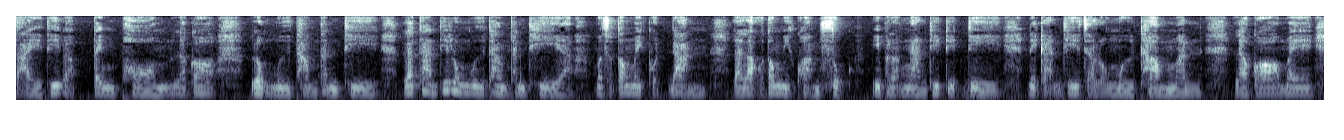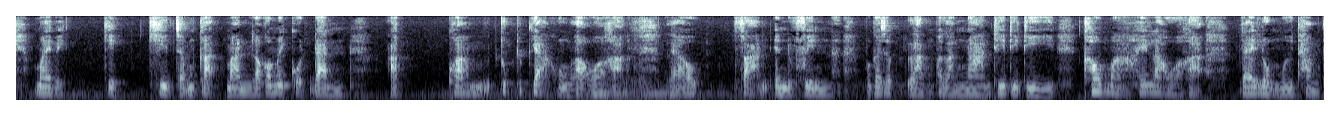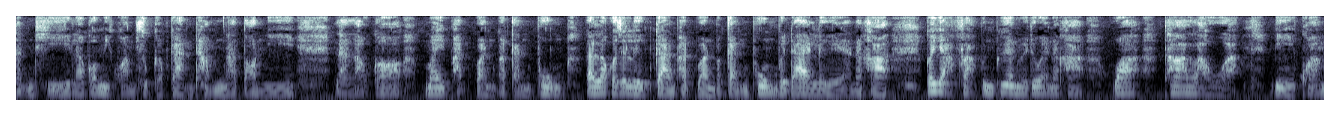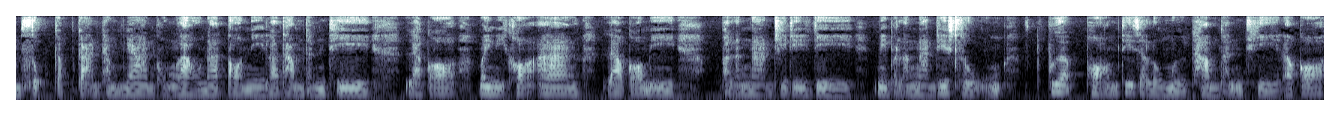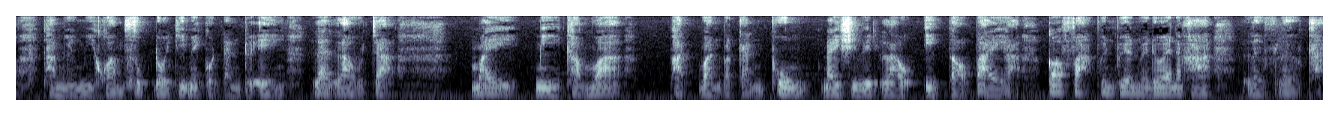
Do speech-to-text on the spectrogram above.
ใจที่แบบเต็มพร้อม แล้วก็ลงมือทำทันที และการที่ลงมือทำทันทีมันจะต้องไม่กดดัน และเราก็ต้องมีความสุขมีพลังงานที่ดีๆ ในการที่จะลงมือทำมัน แล้วก็ไม่ไม่ไปกิดขีดจำกัดมัน แล้วก็ไม่กดดันความทุกๆอย่างของเราอะค่ะ แล้ว สารเอนโดรฟินะมันก็จะหลั่งพลังงานที่ดีๆ เข้ามาให้เราอะค่ะ ได้ลงมือทำทันที แล้วก็มีความสุขกับการทำนะตอนนี้ และเราก็ไม่ผัดวันประกันพรุ่ง แล้วเราก็จะลืมการผัดวันประกันพรุ่งไปได้เลยนะคะ ก็อยากฝากเพื่อนๆไว้ด้วยนะคะ ว่าถ้าเราอะมีความสุขกับการทำงานของเรานะตอนนี้แล้วทำทันที แล้วก็ไม่มีข้ออ้าง แล้วก็มีพลังงานที่ดี ๆ มีพลังงานที่สูง พื่อพร้อมที่จะลงมือทำทันที แล้วก็ทำอย่างมีความสุขโดยที่ไม่กดดันตัวเอง และเราจะไม่มีคำว่าผัดวันประกันพรุ่งในชีวิตเราอีกต่อไปค่ะ ก็ฝากเพื่อนๆไว้ด้วยนะคะ เลิฟเลิฟค่ะ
